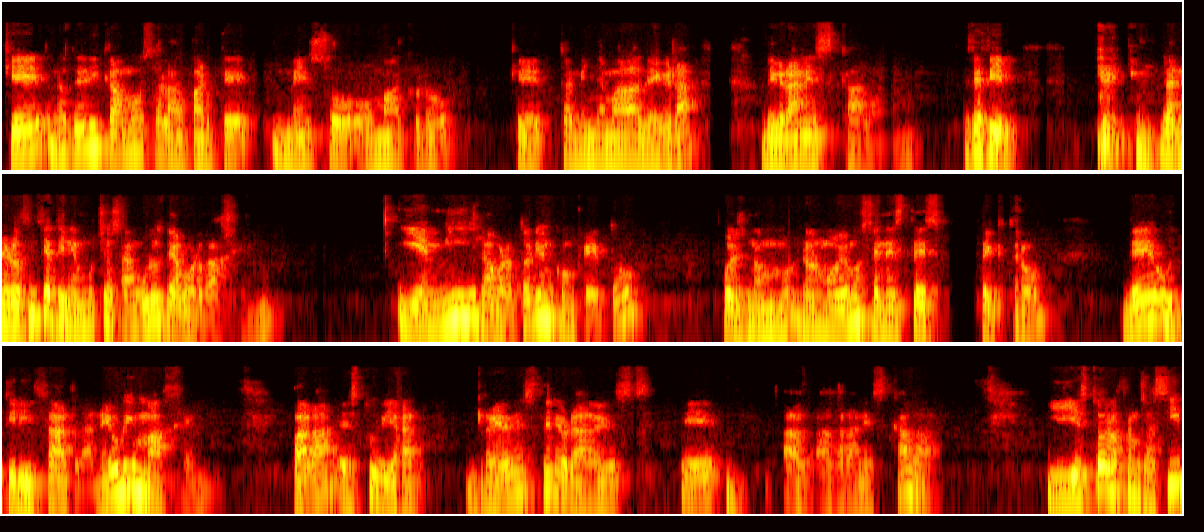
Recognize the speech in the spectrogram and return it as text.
que nos dedicamos a la parte meso o macro, que también llamada de, de gran escala. Es decir, la neurociencia tiene muchos ángulos de abordaje. Y en mi laboratorio en concreto, pues nos, nos movemos en este espectro de utilizar la neuroimagen para estudiar redes cerebrales eh, a, gran escala. Y esto lo hacemos así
